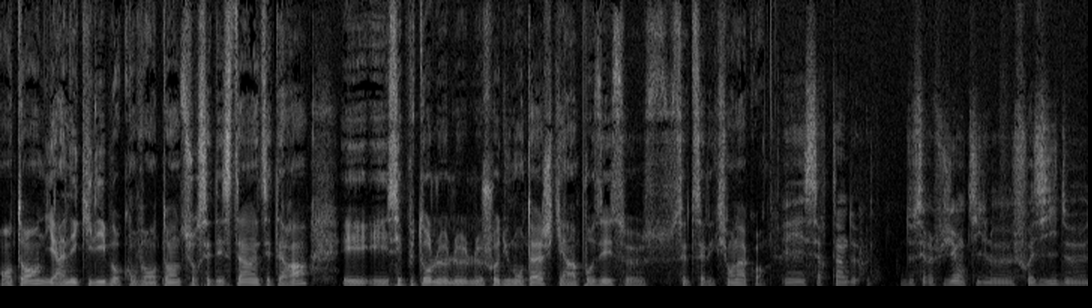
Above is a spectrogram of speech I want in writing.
entendre, il y a un équilibre qu'on veut entendre sur ces destins, etc. Et, c'est plutôt le, choix du montage qui a imposé cette sélection-là. Et certains de de ces réfugiés ont-ils euh, choisi de,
